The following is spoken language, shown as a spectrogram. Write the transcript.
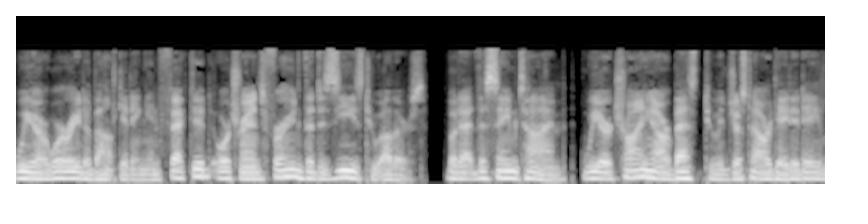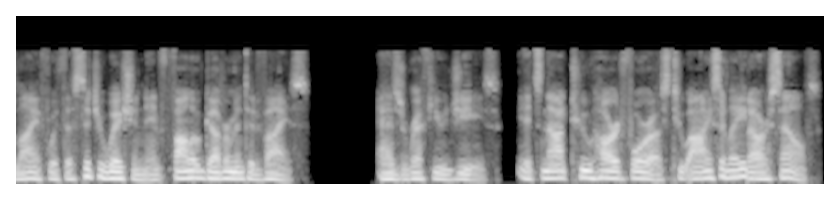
we are worried about getting infected or transferring the disease to others, but at the same time, we are trying our best to adjust our day-to-day -day life with the situation and follow government advice. As refugees, it's not too hard for us to isolate ourselves.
